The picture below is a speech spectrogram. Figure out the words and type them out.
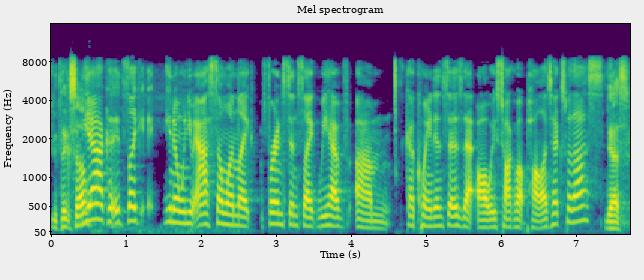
you think so? Yeah, 'cause it's like you know when you ask someone, like for instance, like we have um, acquaintances that always talk about politics with us, Yes.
